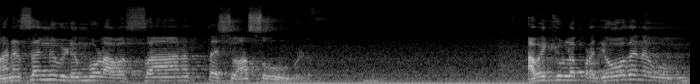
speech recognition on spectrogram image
മനസ്സങ്ങ് വിടുമ്പോൾ അവസാനത്തെ ശ്വാസവും വിടും. അവയ്ക്കുള്ള പ്രചോദനവും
